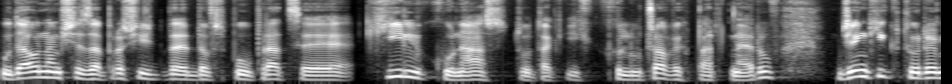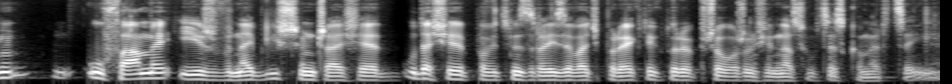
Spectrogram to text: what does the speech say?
Udało nam się zaprosić do, do współpracy kilkunastu takich kluczowych partnerów, dzięki którym ufamy, iż w najbliższym czasie uda się, powiedzmy, zrealizować projekty, które przełożą się na sukces komercyjny.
